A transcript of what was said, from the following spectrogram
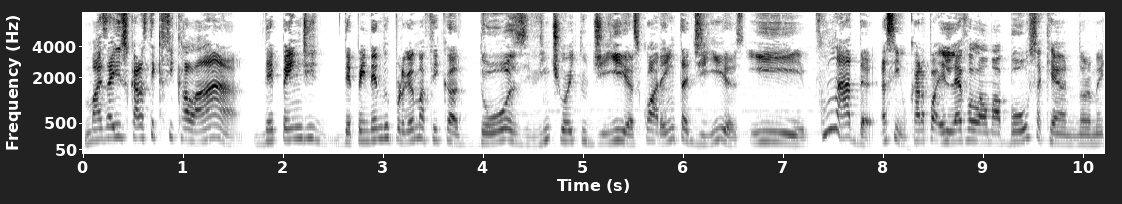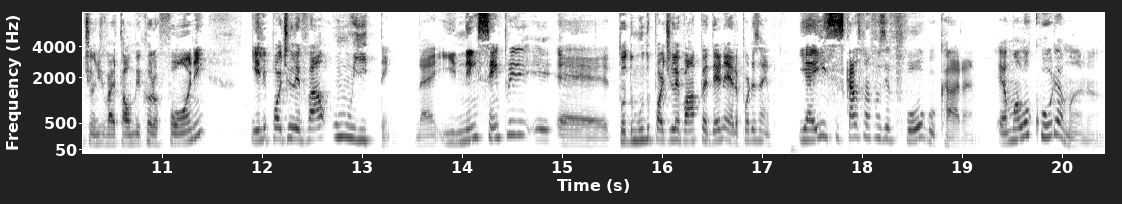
Mas aí os caras têm que ficar lá, depende, dependendo do programa, fica 12, 28 dias, 40 dias e com nada. Assim, o cara ele leva lá uma bolsa, que é normalmente onde vai estar o microfone, e ele pode levar um item, né? E nem sempre é, todo mundo pode levar uma pederneira, por exemplo. E aí, esses caras pra fazer fogo, cara, é uma loucura, mano.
